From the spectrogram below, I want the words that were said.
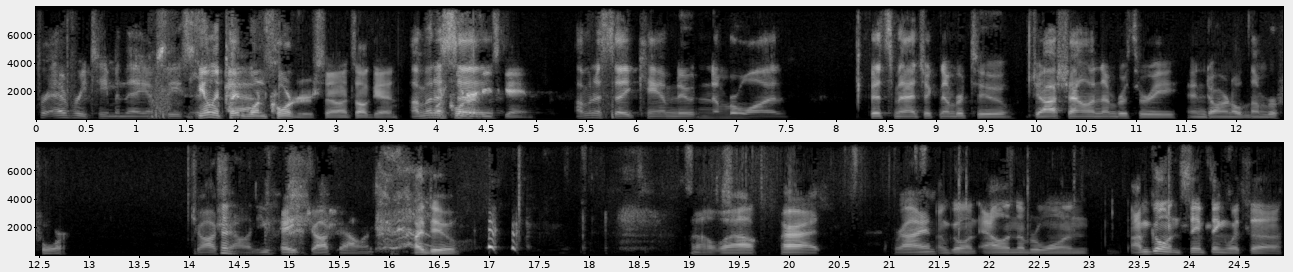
for every team in the AFC. He only played Past. one quarter, so it's all good. I'm gonna One quarter of say each game. I'm gonna say Cam Newton number one, Fitzmagic number two, Josh Allen number three, and Darnold number four. Josh Allen, you hate Josh Allen. I do. Oh, wow. All right. Ryan? I'm going Allen number one. I'm going same thing with uh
